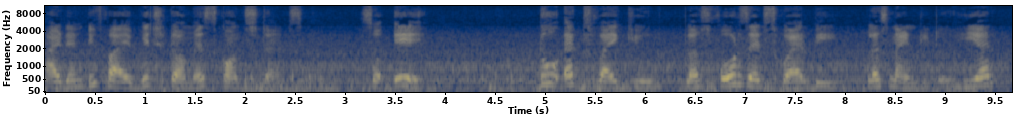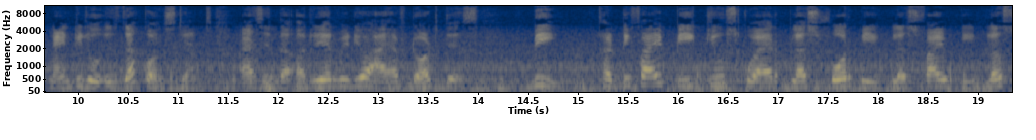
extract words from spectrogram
identify which term is constants. So a 2xy cube plus 4z square b plus 92. Here 92 is the constant. As in the earlier video I have taught this. b 35pq square plus 4p plus 5p plus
